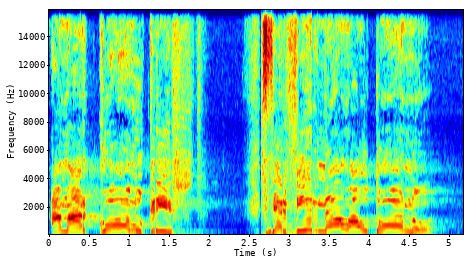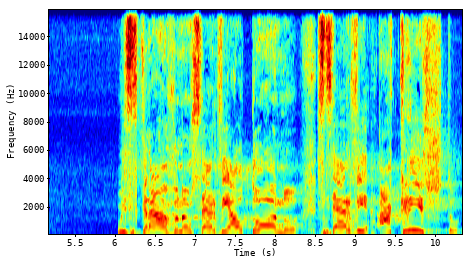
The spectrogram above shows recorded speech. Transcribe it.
amar como Cristo, servir não ao dono, o escravo não serve ao dono, serve a Cristo.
